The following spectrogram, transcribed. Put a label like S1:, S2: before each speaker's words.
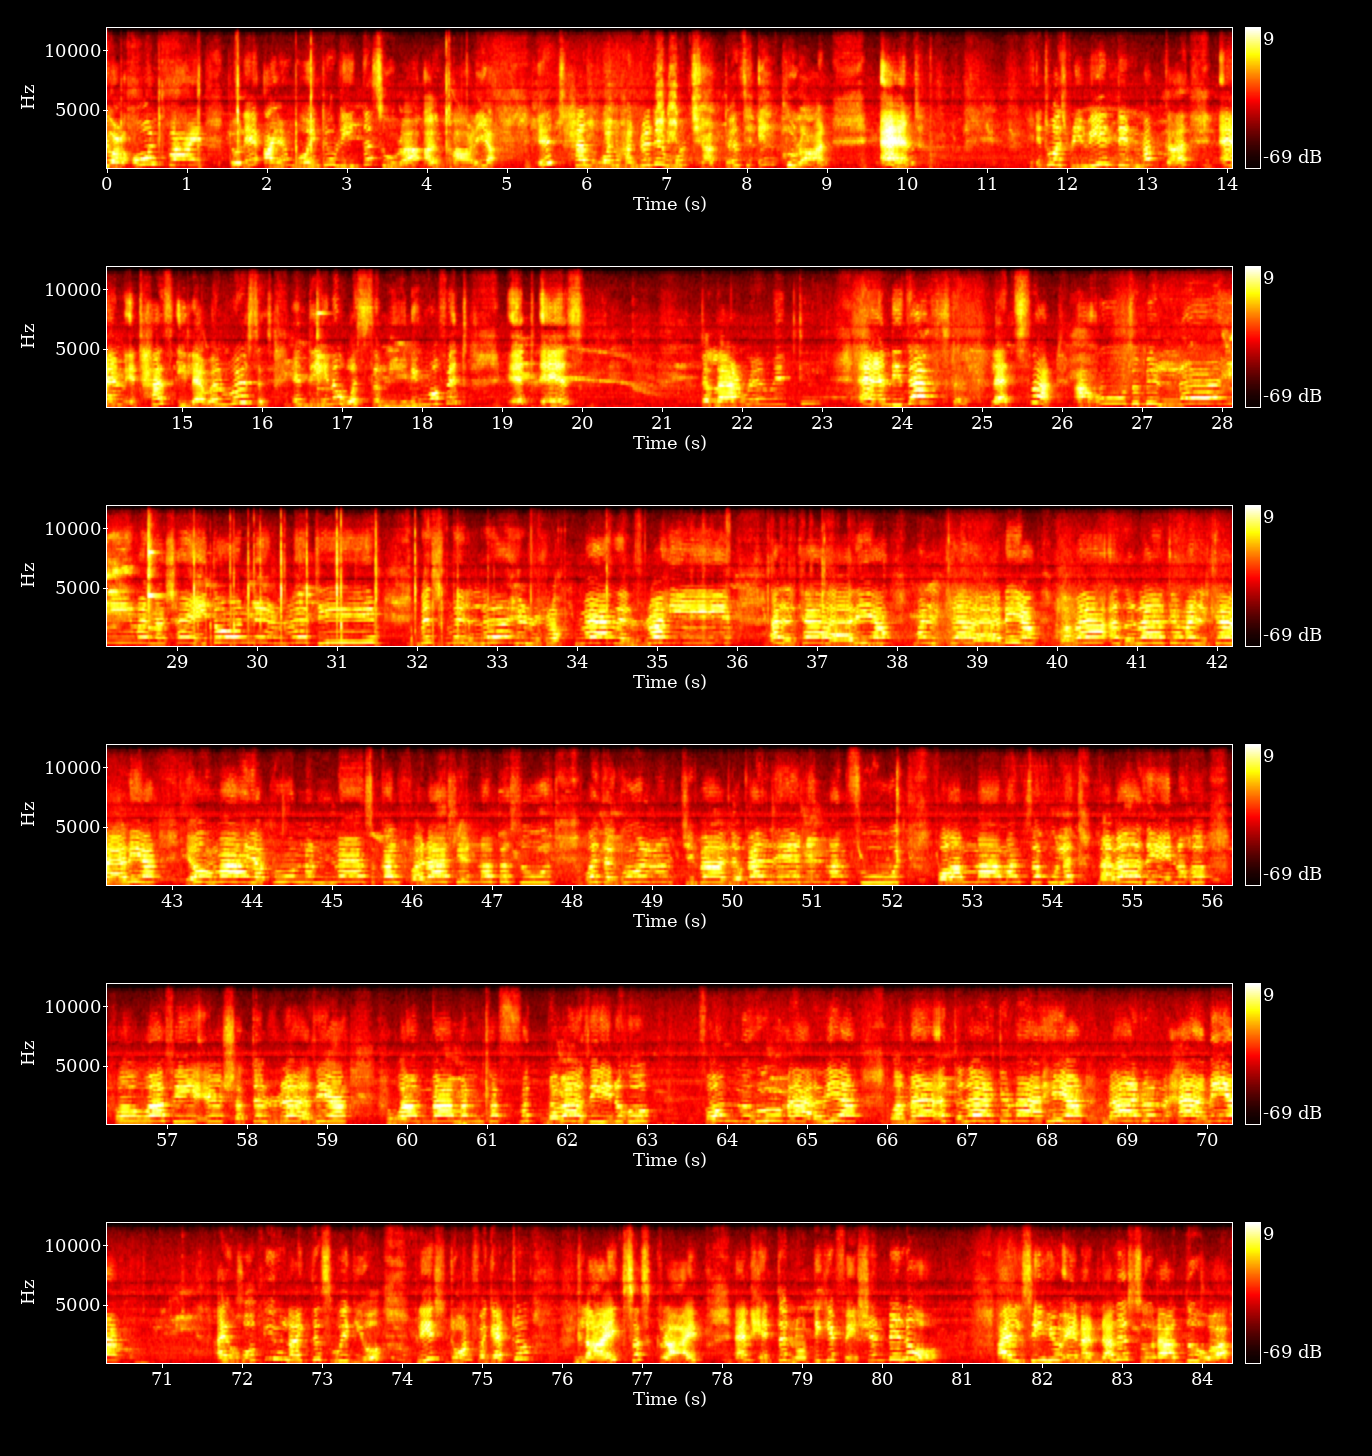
S1: you are all fine. Today I am going to read the Surah Al-Qari'ah. It has 101 chapters in Quran and it was revealed in Makkah and it has 11 verses. And do you know what's the meaning of it? It is calamity and disaster. Let's start. وتكون الجبال كالعهن المنفوش فأما من ثقلت موازينه فهو في عيشة راضية وأما من كفت موازينه فأمه هاوية وما أدراك ما هي نار حامية. I hope you like this video. Please don't forget to like, subscribe and hit the notification below. I'll see you in another surah, dua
